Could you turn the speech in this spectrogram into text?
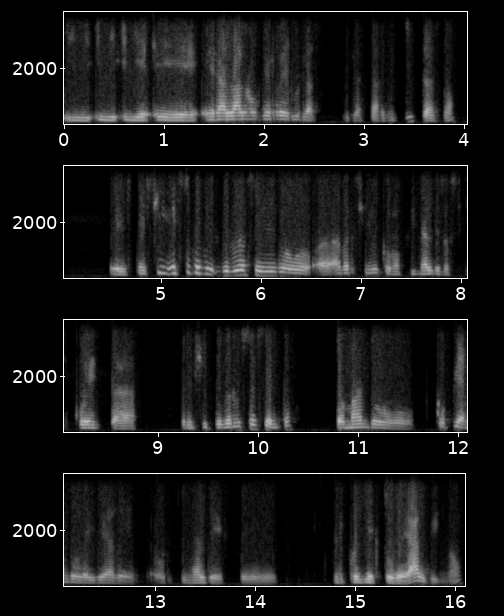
Y, y, y eh, era Lalo Guerrero y las, y las ardillitas, ¿no? Este, sí, esto debe, debió sido, haber sido como final de los 50, principios de los 60, tomando, copiando la idea de, original de este del proyecto de Alvin, ¿no?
